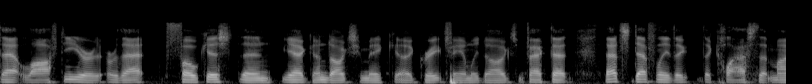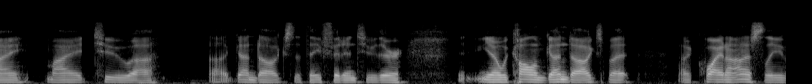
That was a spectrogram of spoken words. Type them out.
that lofty or, or that focused, then yeah, gun dogs can make uh, great family dogs. In fact, that that's definitely the, the class that my my two uh, uh, gun dogs that they fit into. They're, you know, we call them gun dogs, but uh, quite honestly,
